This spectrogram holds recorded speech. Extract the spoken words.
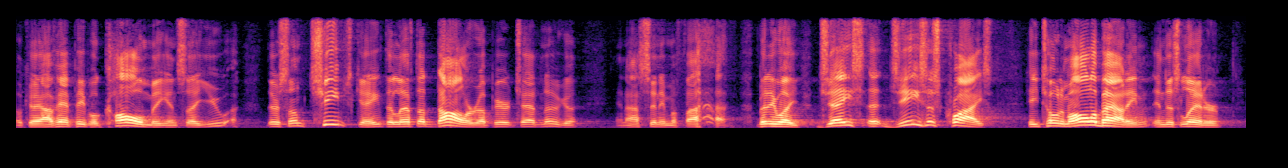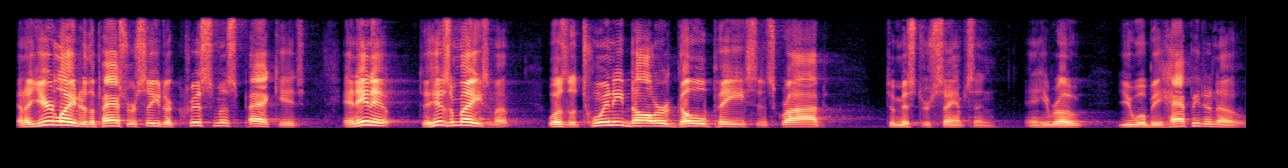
Okay, I've had people call me and say, "You, there's some cheapskate that left a dollar up here at Chattanooga," and I sent him a five. But anyway, uh, Jesus Christ, he told him all about him in this letter. And a year later, the pastor received a Christmas package, and in it, to his amazement, was the $20 gold piece inscribed to Mr. Sampson, and he wrote, You will be happy to know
